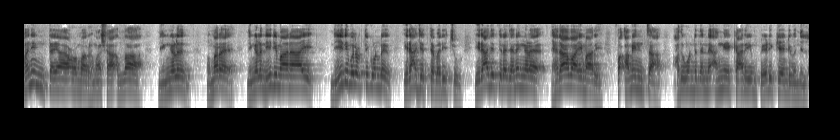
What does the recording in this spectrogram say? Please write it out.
ഫനിംത യാ ഉമർ. മാഷാ അള്ളാ നിങ്ങൾ ഉമറെ നിങ്ങൾ നീതിമാനായി നീതി പുലർത്തിക്കൊണ്ട് ഈ രാജ്യത്തെ ഭരിച്ചു. ഈ രാജ്യത്തിലെ ജനങ്ങളെ നേതാവായി മാറി. ഫ അമിൻത അതുകൊണ്ട് തന്നെ അങ്ങേക്കാരെയും പേടിക്കേണ്ടി വന്നില്ല.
